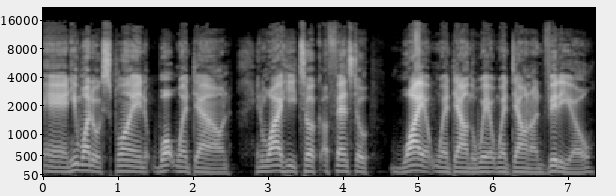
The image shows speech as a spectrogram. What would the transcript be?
And he wanted to explain what went down and why he took offense to why it went down the way it went down on video.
